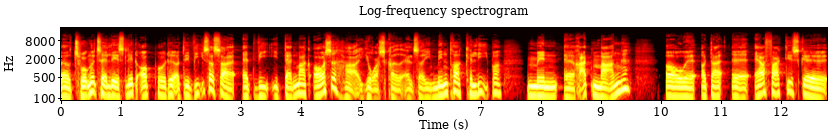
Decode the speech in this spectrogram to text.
været tvunget til at læse lidt op på det, og det viser sig, at vi i Danmark også har jordskred, altså i mindre kaliber, men øh, ret mange, og, øh, og der øh, er faktisk øh,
